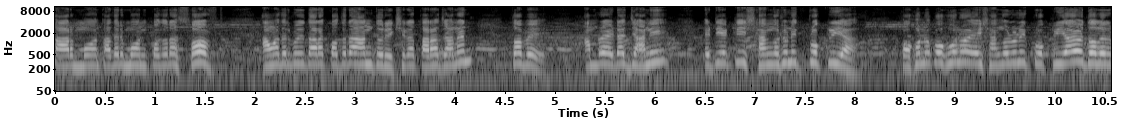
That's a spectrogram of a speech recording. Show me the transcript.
তার মন, তাদের মন কতটা সফট আমাদের প্রতি তারা কতটা আন্তরিক, সেটা তারা জানেন। তবে আমরা এটা জানি, এটি একটি সাংগঠনিক প্রক্রিয়া। কখনো কখনো এই সাংগঠনিক প্রক্রিয়ায়ও দলের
